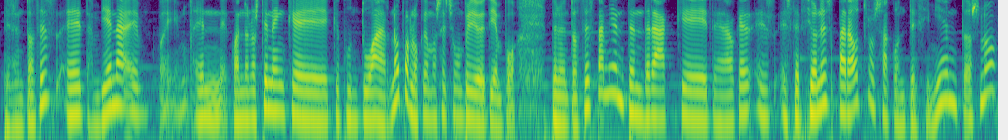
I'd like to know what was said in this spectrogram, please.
pero entonces eh, también eh, cuando nos tienen que, puntuar, ¿no? Por lo que hemos hecho un periodo de tiempo, pero entonces también tendrá que tener excepciones para otros acontecimientos, ¿no?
